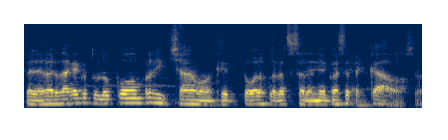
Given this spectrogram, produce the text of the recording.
Pero es verdad que tú lo compras y chamo, que todos los platos salen bien con ese pescado. O sea.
